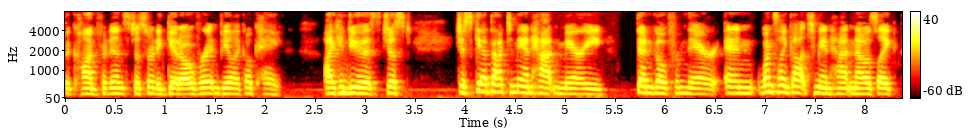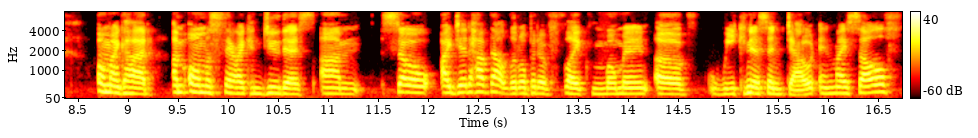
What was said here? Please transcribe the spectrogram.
the confidence to sort of get over it and be like, okay, I can do this. Just just get back to Manhattan, Mary, then go from there. And once I got to Manhattan, I was like, oh my God, I'm almost there. I can do this. Um, so I did have that little bit of like moment of weakness and doubt in myself.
